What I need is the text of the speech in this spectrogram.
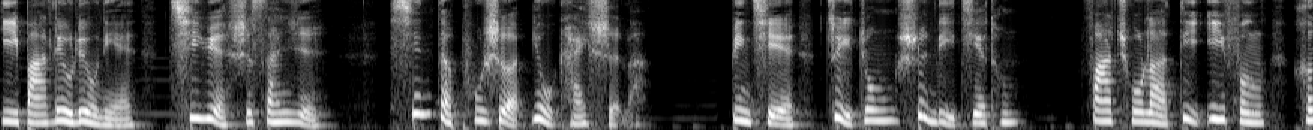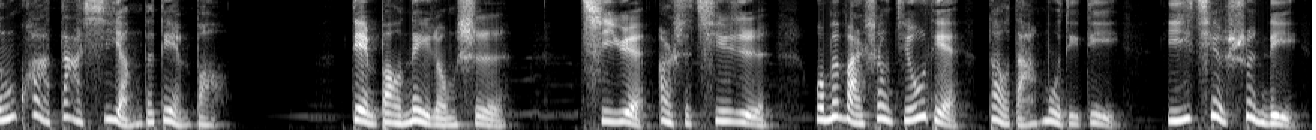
一八六六年七月十三日，新的铺设又开始了，并且最终顺利接通，发出了第一封横跨大西洋的电报。电报内容是：七月二十七日，我们晚上九点到达目的地，一切顺利，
